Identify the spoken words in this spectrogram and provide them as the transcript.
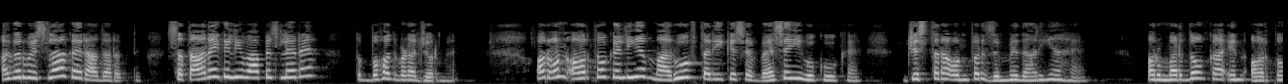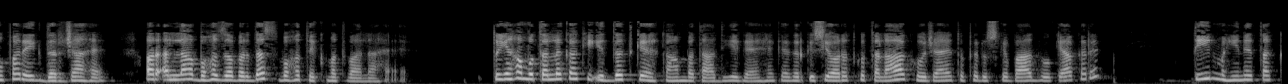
اگر وہ اصلاح کا ارادہ رکھتے، ستانے کے لیے واپس لے رہے ہیں، تو بہت بڑا جرم ہے۔ اور ان عورتوں کے لیے معروف طریقے سے ویسے ہی حقوق ہیں، جس طرح ان پر ذمہ داریاں ہیں۔ اور مردوں کا ان عورتوں پر ایک درجہ ہے، اور اللہ بہت زبردست، بہت حکمت والا ہے۔ تو یہاں متعلقہ کی عدت کے احکام بتا دیے گئے ہیں کہ اگر کسی عورت کو طلاق ہو جائے تو پھر اس کے بعد وہ کیا کرے؟ تین مہینے تک،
